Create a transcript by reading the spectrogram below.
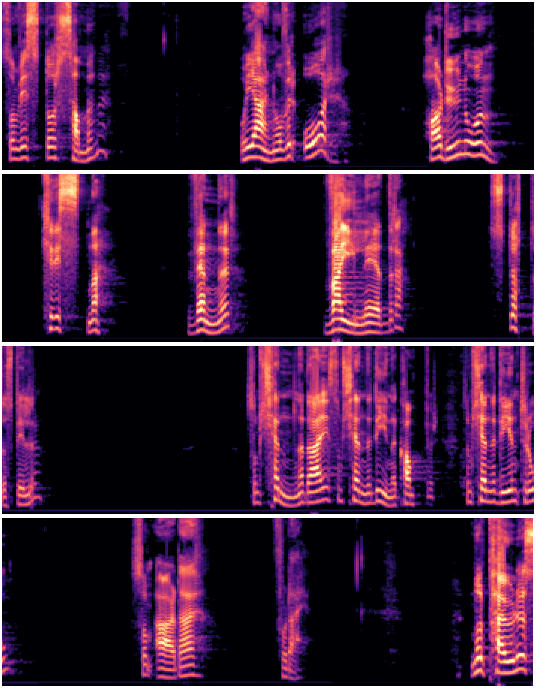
som vi står sammen med? Og gjerne over år. Har du noen kristne venner, veiledere, støttespillere som kjenner deg, som kjenner dine kamper, som kjenner din tro, som er der for deg. Når Paulus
